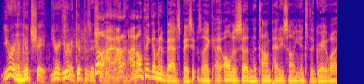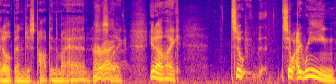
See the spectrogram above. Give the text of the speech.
You are in a mm-hmm. good shape. You're you're in a good position. no, to be in I, right. I, don't think I'm in a bad space. It was like I, all of a sudden the Tom Petty song "Into the Great Wide Open" just popped into my head. All right. like you know, like so. So Irene,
